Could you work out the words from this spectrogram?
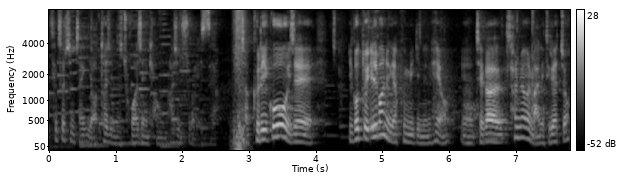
색소 침착이 옅어지면서 좋아지는 경험을 하실 수가 있어요. 자 그리고 이제 이것도 일반 의약품이기는 해요. 예, 제가 설명을 많이 드렸죠.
